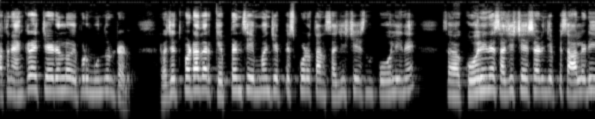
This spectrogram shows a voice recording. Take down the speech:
అతను ఎంకరేజ్ చేయడంలో ఎప్పుడు ముందుంటాడు. రజత్ పటాదార్ కెప్టెన్సీ ఇమ్మని చెప్పేసి కూడా తను సజెస్ట్ చేసిన కోహ్లీనే స- కోహ్లీనే సజెస్ట్ చేశాడని చెప్పేసి ఆల్రెడీ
